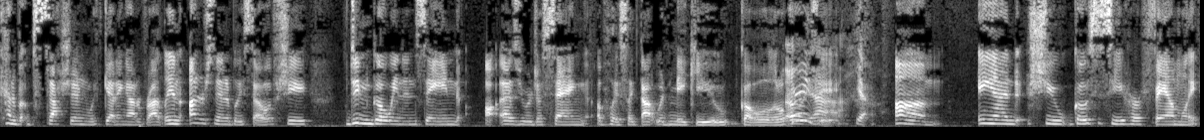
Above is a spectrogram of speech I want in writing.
kind of obsession with getting out of Radley, and understandably so. If she didn't go in insane, uh, as you were just saying, a place like that would make you go a little crazy. yeah. Yeah. Um, and she goes to see her family.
